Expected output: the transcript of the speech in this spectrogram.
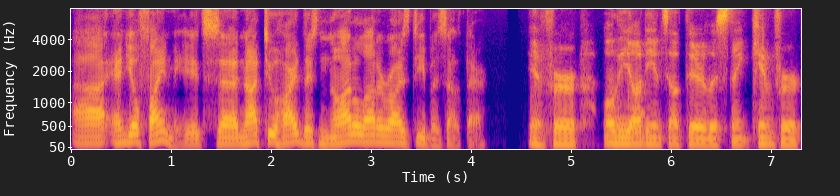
and you'll find me. It's not too hard. There's not a lot of Rozdebas out there. And for all the audience out there, let's thank Kim for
